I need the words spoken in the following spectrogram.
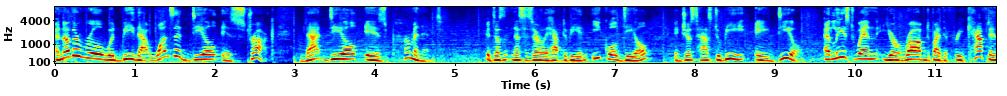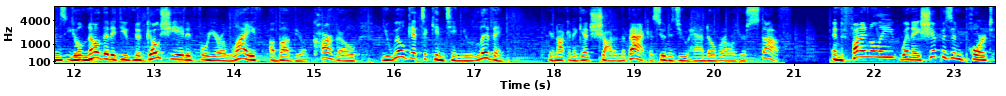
Another rule would be that once a deal is struck, that deal is permanent. It doesn't necessarily have to be an equal deal, it just has to be a deal. At least when you're robbed by the free captains, you'll know that if you've negotiated for your life above your cargo, you will get to continue living. You're not going to get shot in the back as soon as you hand over all your stuff. And finally, when a ship is in port,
